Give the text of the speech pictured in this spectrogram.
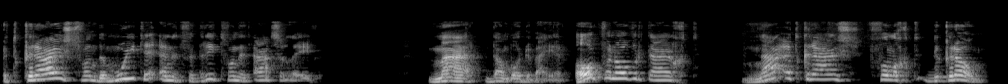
Het kruis van de moeite en het verdriet van dit aardse leven. Maar dan worden wij er ook van overtuigd, na het kruis volgt de kroon.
